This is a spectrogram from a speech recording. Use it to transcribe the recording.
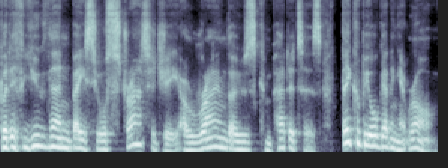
but if you then base your strategy around those competitors, they could be all getting it wrong.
